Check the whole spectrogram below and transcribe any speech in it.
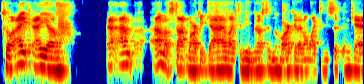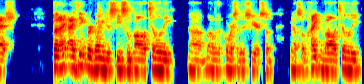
so I, I, um, I, am I'm, I'm a stock market guy. I like to be invested in the market. I don't like to be sitting in cash. But I, I think we're going to see some volatility um, over the course of this year. So, you know, some heightened volatility,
